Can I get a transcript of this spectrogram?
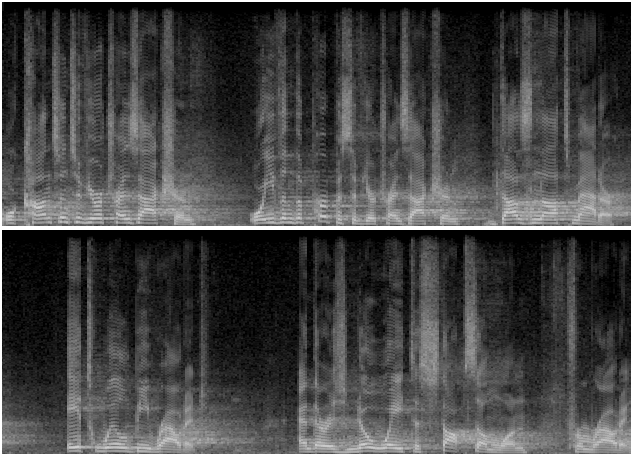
or content of your transaction, or even the purpose of your transaction, does not matter. It will be routed. And there is no way to stop someone from routing.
